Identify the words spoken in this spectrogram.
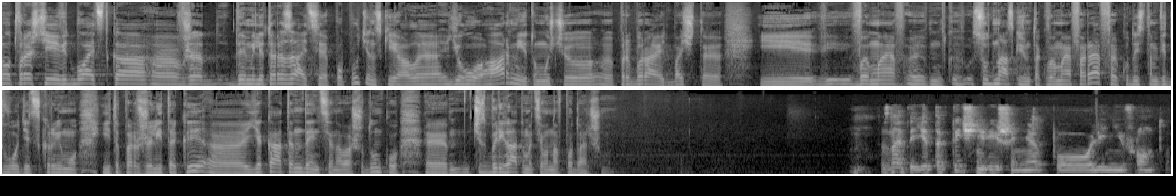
Ну, от врешті відбувається така е, вже демілітаризація по путінськи, але його армії, тому що е, прибирають, бачите, і ВМФ е, судна, скажімо так, ВМФ РФ кудись там відводять з Криму, і тепер вже літаки. Яка тенденція, на вашу думку, чи зберігатиметься вона в подальшому? Знаєте, є тактичні рішення по лінії фронту,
